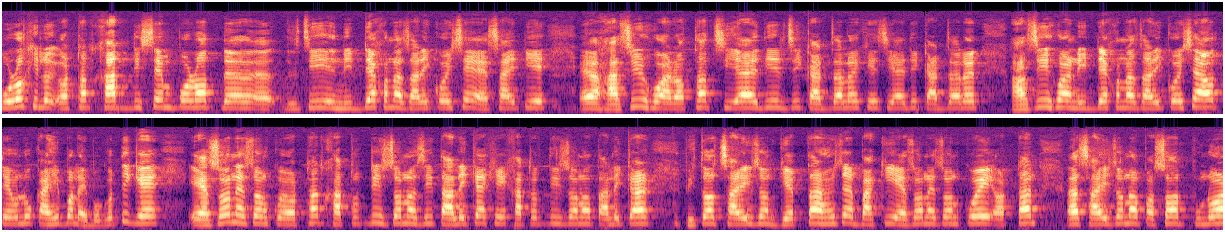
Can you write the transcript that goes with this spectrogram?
পৰহিলৈ অৰ্থাৎ সাত ডিচেম্বৰত যি নিৰ্দেশনা জাৰি কৰিছে এছ আই টিয়ে হাজিৰ হোৱাৰ অৰ্থাৎ চি আই ডিৰ যি কাৰ্যালয় সেই চি আই ডি কাৰ্যালয়ত হাজিৰ হোৱাৰ নিৰ্দেশনা জাৰি কৰিছে আৰু তেওঁলোক আহিব লাগিব। গতিকে এজন এজনকৈ অৰ্থাৎ সাতত্ৰিছজনৰ যি তালিকা সেই সাতত্ৰিছজনৰ তালিকাৰ ভিতৰত চাৰিজন গ্ৰেপ্তাৰ হৈছে। বাকী এজন এজনকৈ অৰ্থাৎ চাৰিজনৰ পাছত পুনৰ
